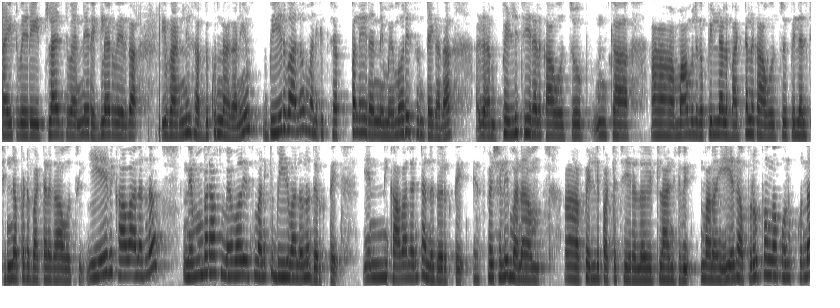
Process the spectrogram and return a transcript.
నైట్ వేర్ ఇట్లాంటివన్నీ రెగ్యులర్ వేర్గా ఇవన్నీ సర్దుకున్నా కానీ బీరువాలో మనకి చెప్పలేనన్ని మెమొరీస్ ఉంటాయి కదా. పెళ్ళి చీరలు కావచ్చు ఇంకా మామూలుగా పిల్లల బట్టలు కావచ్చు పిల్లల చిన్నప్పటి బట్టలు కావచ్చు ఏవి కావాలన్నా నెంబర్ ఆఫ్ మెమొరీస్ మనకి బీరువాలోనే దొరుకుతాయి. ఎన్ని కావాలంటే అన్ని దొరుకుతాయి. ఎస్పెషలీ మన పెళ్ళి పట్టు చీరలు ఇట్లాంటివి. మనం ఏది అపురూపంగా కొనుక్కున్నా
